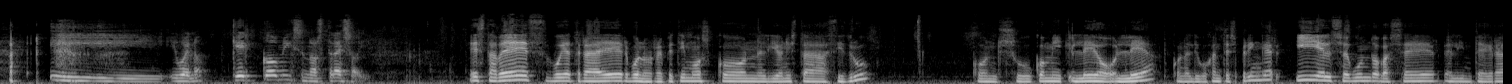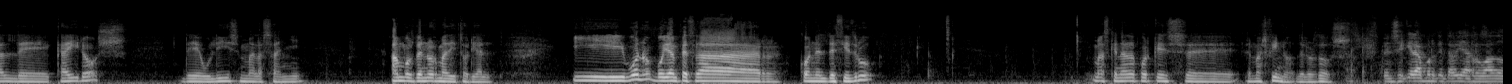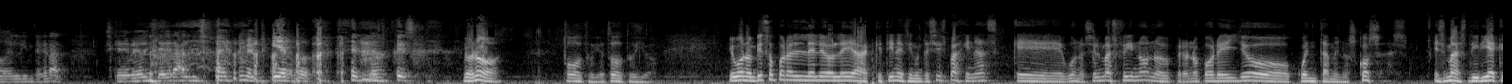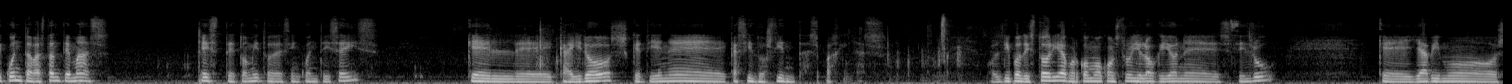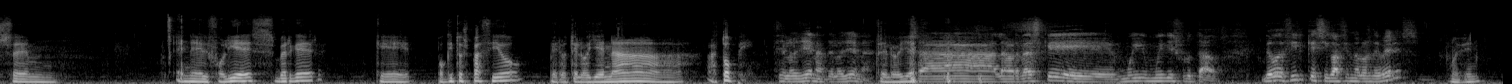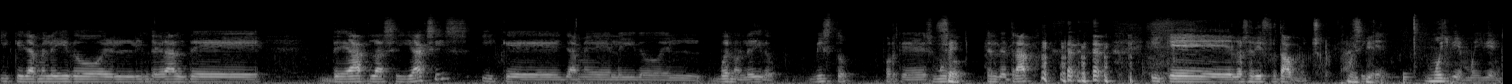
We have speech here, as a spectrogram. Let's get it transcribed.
y, y bueno, ¿qué cómics nos traes hoy? Esta vez voy a traer, bueno, repetimos con el guionista Cidru, con su cómic Leo Lea, con el dibujante Springer, y el segundo va a ser el integral de Kairos, de Ulis Malasañi, ambos de norma editorial. Y bueno, voy a empezar con el de Cidru, más que nada porque es eh, el más fino de los dos. Pensé que era porque te había robado el integral. Es que veo integral y ya me pierdo. Entonces, No, no, todo tuyo, todo tuyo. Y bueno, empiezo por el de Leo Lea, que tiene 56 páginas, que bueno, es el más fino, no- pero no por ello cuenta menos cosas. Es más, diría que cuenta bastante más este tomito de 56 que el de Kairos, que tiene casi 200 páginas. Por el tipo de historia, por cómo construye los guiones Cidru, que ya vimos em, en el Folies Berger, que poquito espacio, pero te lo llena a, a tope. te lo llena, te lo llena. Te lo llena. O sea, la verdad es que muy, muy disfrutado. Debo decir que sigo haciendo los deberes Muy bien. y que ya me he leído el integral de, de Atlas y Axis y que ya me he leído el. Bueno, leído, visto, porque es mudo, Sí. el de Trap, y que los he disfrutado mucho. Muy Así bien. que, muy bien, muy bien.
